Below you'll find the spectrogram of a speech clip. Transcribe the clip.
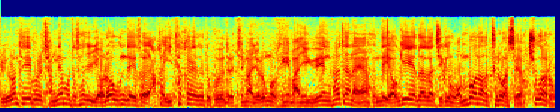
이런 테이블을 작년부터 사실 여러 군데에서 아까 이타카에서도 보여드렸지만 이런 거 굉장히 많이 유행을 하잖아요. 근데 여기에다가 지금 원버너가 들어왔어요. 추가로.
